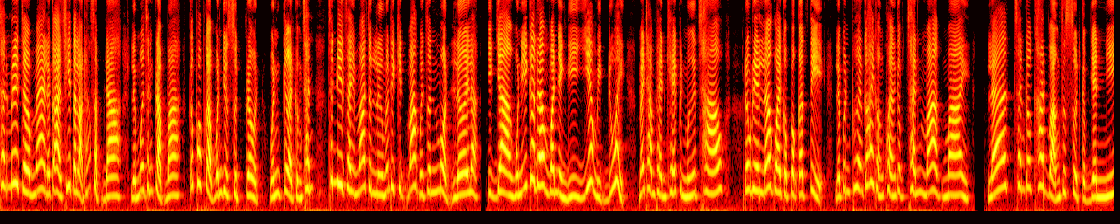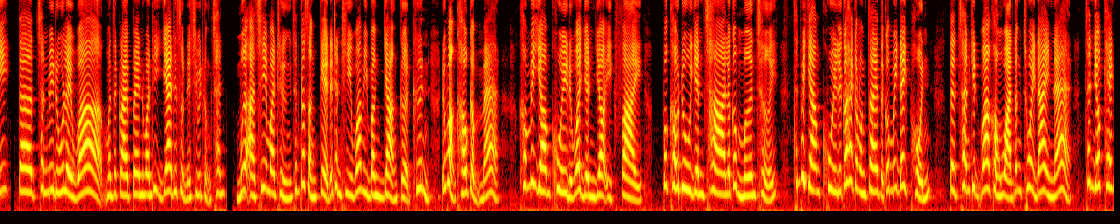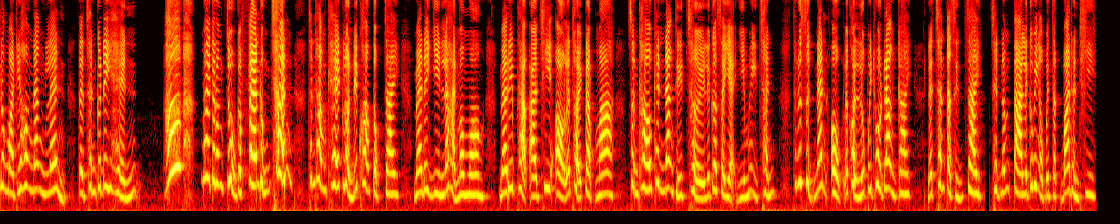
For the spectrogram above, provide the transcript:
ฉันไม่ได้เจอแม่แล้วก็อาชีพตลอดทั้งสัปดาห์และเมื่อฉันกลับมา ก็พบกับวันหยุดสุดโปรด วันเกิดของฉัน ฉันดีใจมากจนลืมเรื่องที่คิดมากไปจนหมดเลยล่ะ อีกอย่างวันนี้ก็เริ่มวันอย่างดีเยี่ยมอีกด้วยแม่ทำแพนเค้กเป็นมื้อเช้า โรงเรียนเลิกไวกว่าปกติ และเพื่อนๆก็ให้ของขวัญกับฉันมากมาย และฉันก็คาดหวังสุดๆกับเย็นนี้ แต่ฉันไม่รู้เลยว่ามันจะกลายเป็นวันที่แย่ที่สุดในชีวิตของฉัน เมื่ออาชีพมาถึงฉันก็สังเกตได้ทันทีว่ามีบางอย่างเกิดขึ้น ระหว่างเขากับแม่ เขาไม่ยอมคุยหรือว่าเย็นยออีกฝ่าย พวกเขาดูเย็นชาแล้วก็เมินเฉย ฉันพยายามคุยแล้วก็ให้กำลังใจแต่ก็ไม่ได้ผล แต่ฉันคิดว่าของหวานต้องช่วยได้แน่ ฉันยกเค้กลงมาที่ห้องนั่งเล่น แต่ฉันก็ได้เห็นฮะ แม่กำลังจูบกับแฟนของฉัน ฉันทำเค้กหล่นด้วยความตกใจ แม่ได้ยินและหันมามอง แม่รีบผลักอาชีออกและถอยกลับมา ส่วนเขาแค่นั่งเฉยๆแล้วก็สยะยิ้มให้ฉัน ฉันรู้สึกแน่นอกและขนลุกไปทั่วร่างกาย และฉันตัดสินใจ เช็ดน้ำตาแล้วก็วิ่งออกไปจากบ้านทันที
